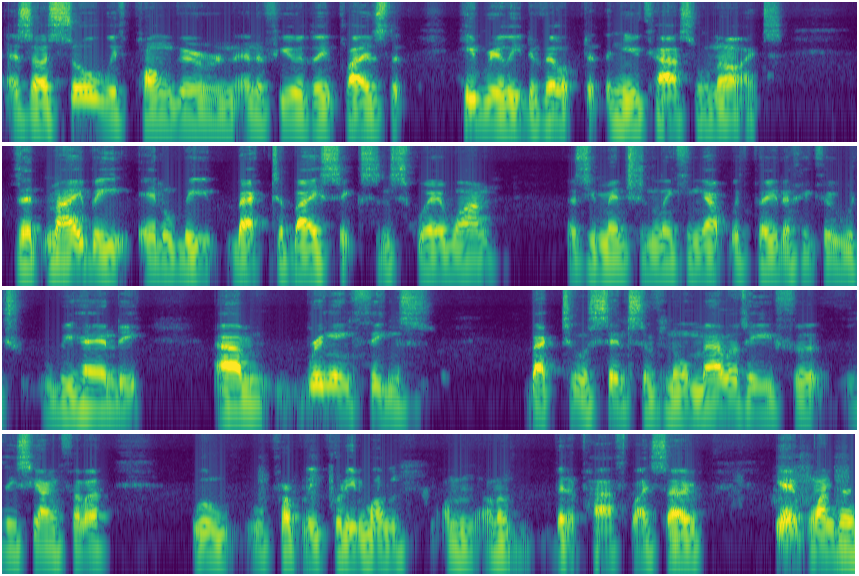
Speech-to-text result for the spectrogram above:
as I saw with Ponga and, and a few of the players that he really developed at the Newcastle Knights, that maybe it'll be back to basics and square one. As you mentioned, linking up with Peter Hiku, which will be handy. Um, bringing things back to a sense of normality for this young fella will will probably put him on on on a better pathway. So, yeah, one to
